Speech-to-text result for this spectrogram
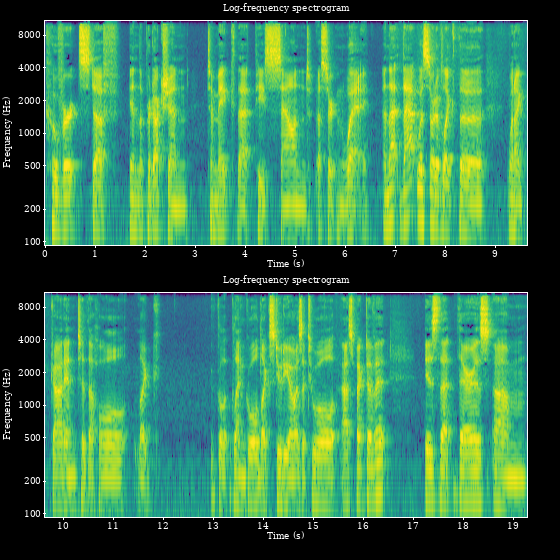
covert stuff in the production to make that piece sound a certain way. And that that was sort of like the when I got into the whole like Gl- Glenn Gould like studio as a tool aspect of it is that there is um,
